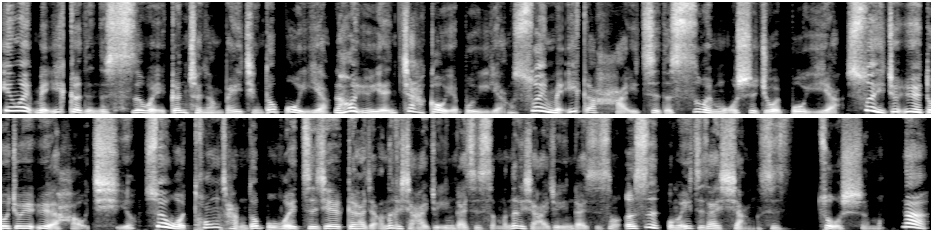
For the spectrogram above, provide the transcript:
因为每一个人的思维跟成长背景都不一样，然后语言架构也不一样，所以每一个孩子的思维模式就会不一样，所以就越多就越越好奇哦。所以我通常都不会直接跟他讲那个小孩就应该是什么，那个小孩就应该是什么，而是我们一直在想是做什么。那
